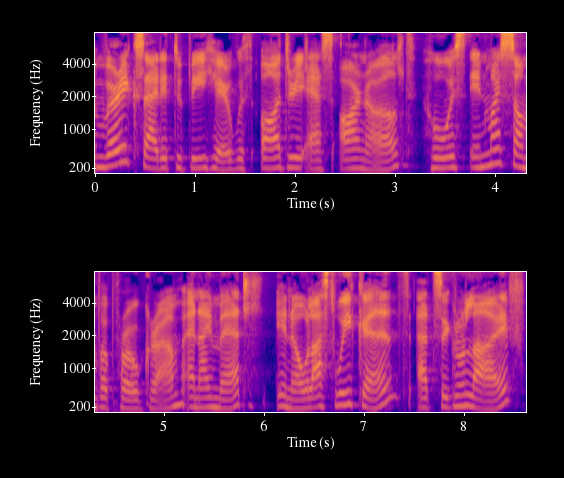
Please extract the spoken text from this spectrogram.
I'm very excited to be here with Audrey S. Arnold, who is in my Samba program, and I met, you know, last weekend at Sigrun Live.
